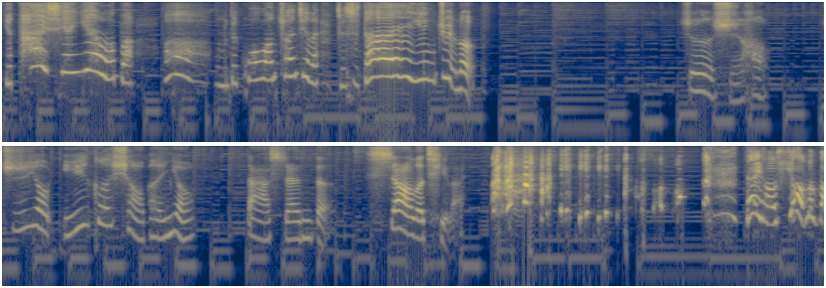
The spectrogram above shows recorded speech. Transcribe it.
也太鲜艳了吧！啊，我们的国王穿起来真是太英俊了。这时候，只有一个小朋友大声的笑了起来，太好笑了吧？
